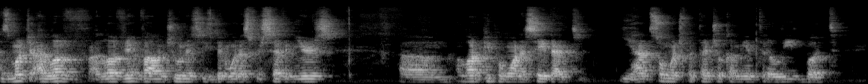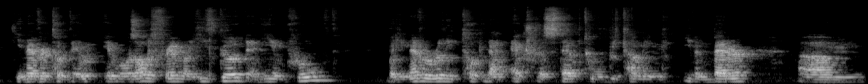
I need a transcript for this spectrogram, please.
as much I love I love Valanciunas. He's been with us for seven years. Um, a lot of people want to say that he had so much potential coming into the league, but he never took. It, it was always for him like he's good and he improved, but he never really took that extra step to becoming even better. Um,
